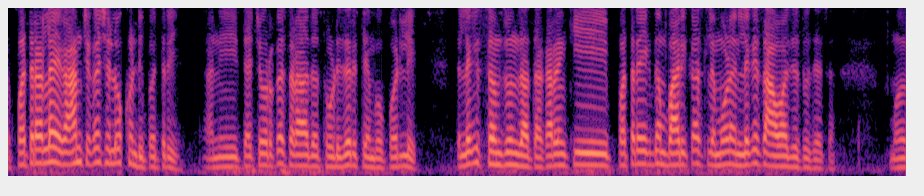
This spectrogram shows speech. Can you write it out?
तर पत्राला एक आमचे कसे लोखंडी पत्रे आणि त्याच्यावर कसं राहतं थोडी जरी थेंब पडले तर लगेच समजून जातं. कारण की पत्रा एकदम बारीक असल्यामुळे लगेच आवाज येतो त्याचा. मग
